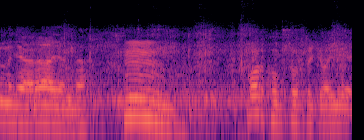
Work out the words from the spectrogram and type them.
ਸਾਹਿਬ ਨਜ਼ਾਰਾ ਆ ਜਾਂਦਾ। ਹੂੰ ਬਹੁਤ ਖੂਬਸੂਰਤ ਚਵਾਈ ਹੈ।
